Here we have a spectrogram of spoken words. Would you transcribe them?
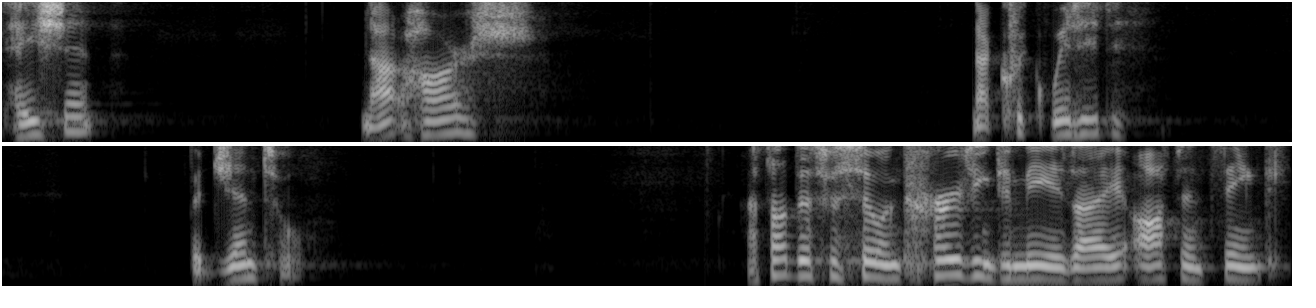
Patient, not harsh, not quick witted but gentle. I thought this was so encouraging to me as I often think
